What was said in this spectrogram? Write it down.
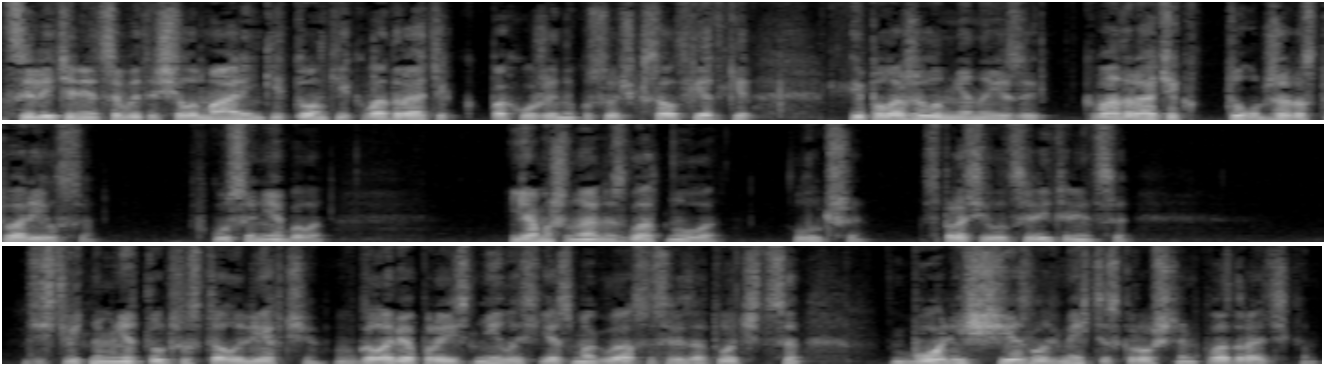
Целительница вытащила маленький тонкий квадратик, похожий на кусочек салфетки, и положила мне на язык. Квадратик тут же растворился. Вкуса не было. Я машинально сглотнула. «Лучше?» — спросила целительница. Действительно, мне тут же стало легче. В голове прояснилось, я смогла сосредоточиться. Боль исчезла вместе с крошечным квадратиком.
